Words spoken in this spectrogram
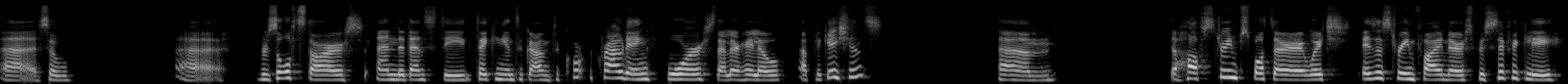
Uh, so uh, resolved stars and the density, taking into account the crowding for stellar halo applications. Um, the HOF stream spotter, which is a stream finder specifically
